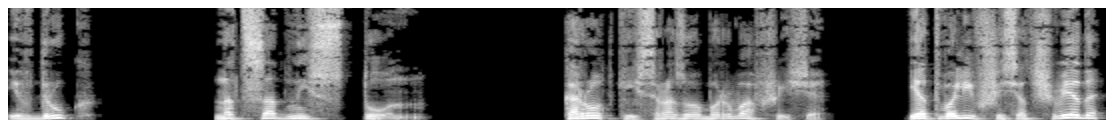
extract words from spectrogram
И вдруг надсадный стон, короткий, сразу оборвавшийся, и, отвалившись от шведа,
